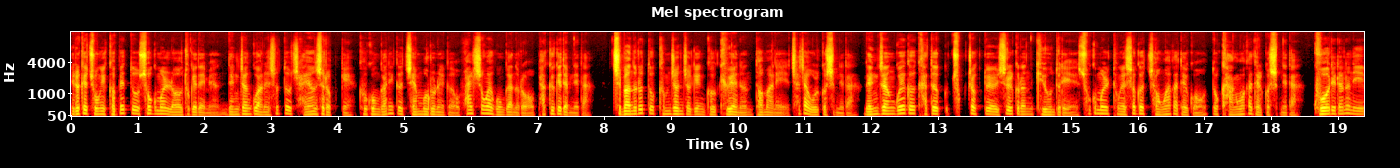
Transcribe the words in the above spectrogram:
이렇게 종이컵에 또 소금을 넣어두게 되면 냉장고 안에서 또 자연스럽게 그 공간이 그 재물운의 그 활성화 공간으로 바뀌게 됩니다. 집안으로 또 금전적인 그 기회는 더 많이 찾아올 것입니다. 냉장고에 그 가득 축적되어 있을 그런 기운들이 소금을 통해서 그 정화가 되고 또 강화가 될 것입니다. 9월이라는 이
